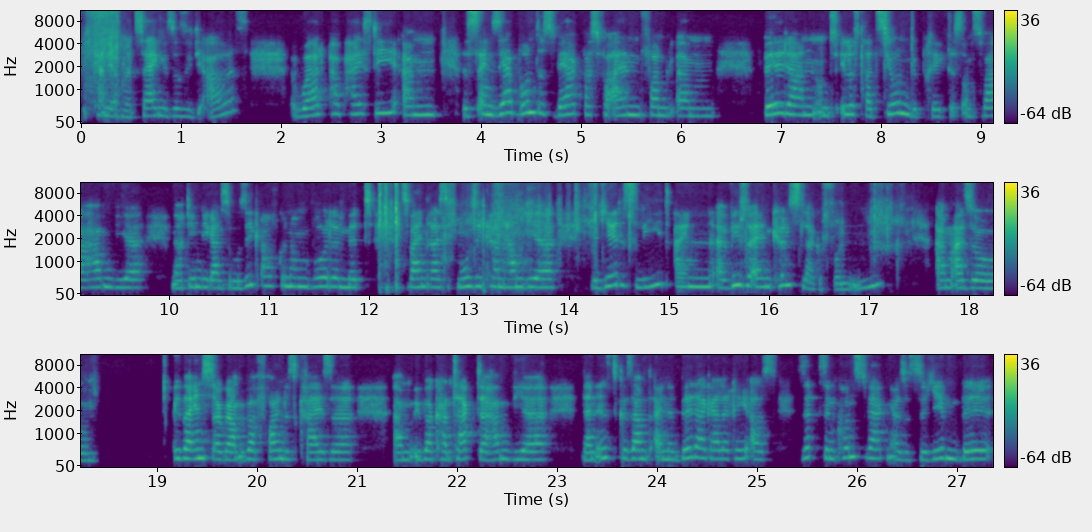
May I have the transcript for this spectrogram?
ich kann dir auch mal zeigen, so sieht die aus. World Pop heißt die. Ähm, das ist ein sehr buntes Werk, was vor allem von ähm, Bildern und Illustrationen geprägt ist. Und zwar haben wir, nachdem die ganze Musik aufgenommen wurde, mit 32 Musikern, haben wir für jedes Lied einen äh, visuellen Künstler gefunden. Ähm, also über Instagram, über Freundeskreise, ähm, über Kontakte haben wir dann insgesamt eine Bildergalerie aus 17 Kunstwerken, also zu jedem Bild,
